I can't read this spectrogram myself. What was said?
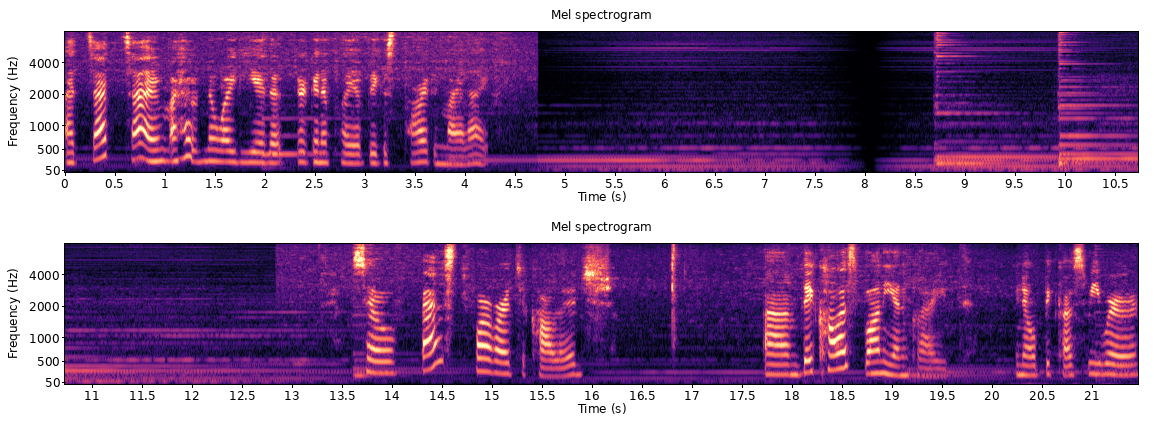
at that time, I have no idea that you're gonna play a biggest part in my life. So, fast forward to college. Um, they call us Bonnie and Clyde, you know, because we were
